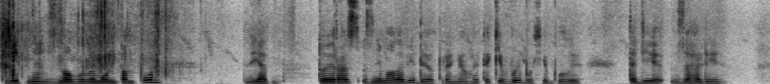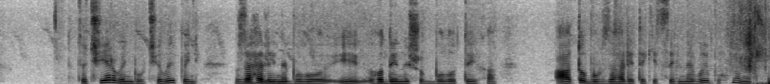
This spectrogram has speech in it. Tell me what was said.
квітне знову лимон помпон. Я той раз знімала відео про нього, і такі вибухи були. Тоді взагалі це червень був чи липень. Взагалі не було і години, щоб було тихо. А то був взагалі такий сильний вибух. Ну нічого.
